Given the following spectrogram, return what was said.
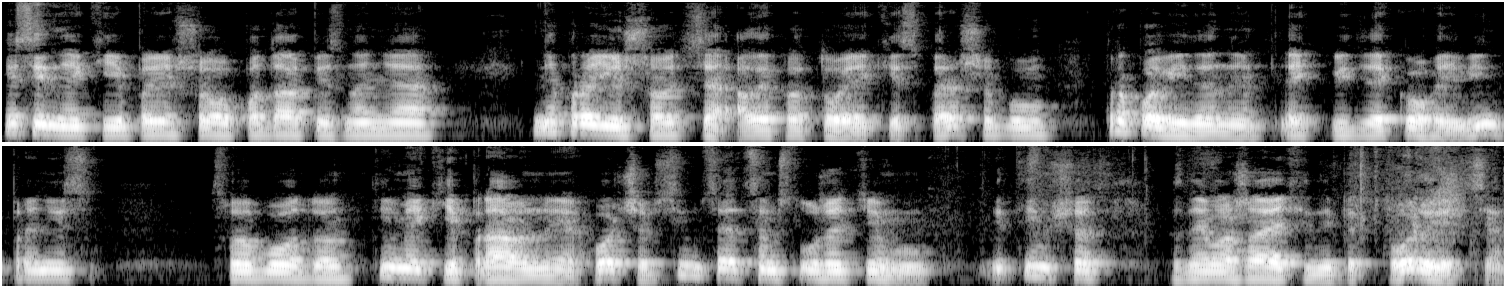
і син, який прийшов, подав пізнання не про іншого Отця, але про той, який спершу був проповіданий, від якого й він приніс свободу, тим, які правильно і хоче, всім серцем служать йому, і тим, що зневажають і не підкорюються.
